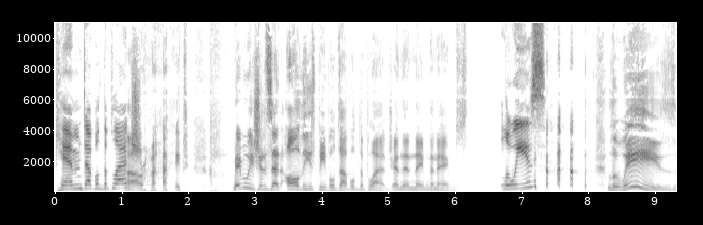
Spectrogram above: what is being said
Kim doubled the pledge. All right. Maybe we should have said all these people doubled the pledge and then named the names. Louise, Louise.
